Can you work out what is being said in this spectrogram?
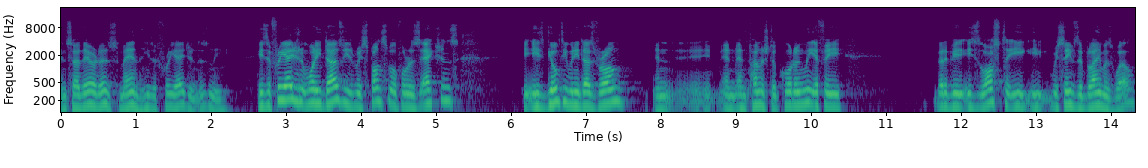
And so there it is. Man, he's a free agent, isn't he? He's a free agent what he does. He's responsible for his actions. He, he's guilty when he does wrong and, and, and punished accordingly. If he, but if he, he's lost, he, he receives the blame as well.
